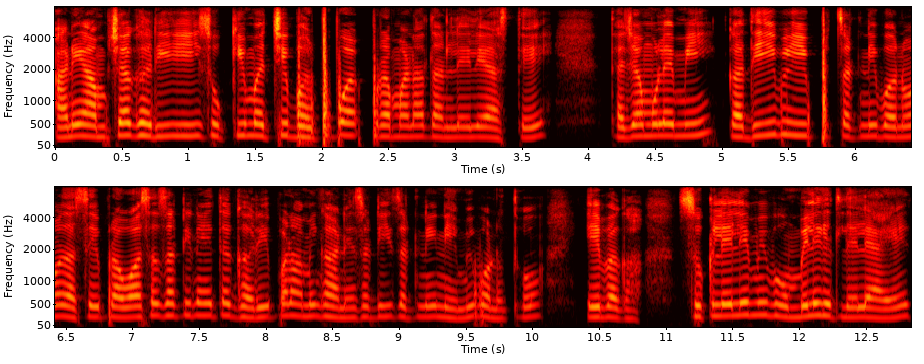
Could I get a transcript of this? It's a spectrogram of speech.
आणि आमच्या घरी ही सुकी मच्छी भरपूर प्रमाणात आणलेली असते. त्याच्यामुळे मी कधीही ही चटणी बनवत असे प्रवासासाठी नाही तर घरी पण आम्ही खाण्यासाठी ही चटणी नेहमी बनवतो. हे बघा सुकलेले मी बोंबील घेतलेले आहेत.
